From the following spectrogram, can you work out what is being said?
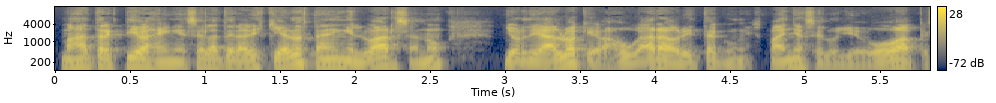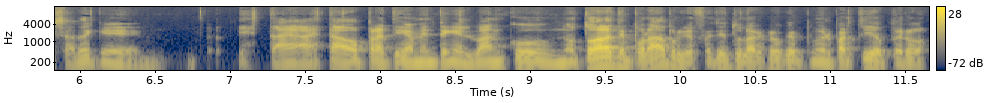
más atractivas en ese lateral izquierdo están en el Barça, ¿no? Jordi Alba, que va a jugar ahorita con España, se lo llevó a pesar de que está, ha estado prácticamente en el banco, no toda la temporada, porque fue titular creo que el primer partido, pero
